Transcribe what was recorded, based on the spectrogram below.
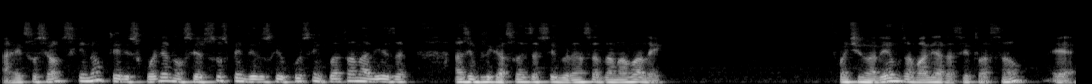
A rede social diz que não ter escolha a não ser suspender os recursos enquanto analisa as implicações da segurança da nova lei. Continuaremos a avaliar a situação? É.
